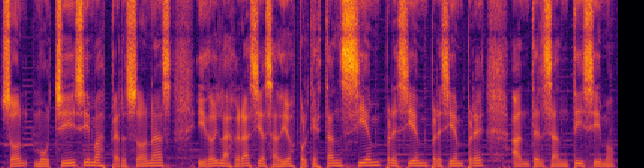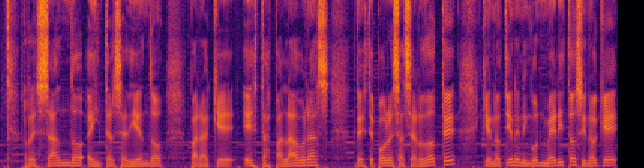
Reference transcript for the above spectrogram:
Son muchísimas personas y doy las gracias a Dios porque están siempre, siempre, siempre ante el Santísimo, rezando e intercediendo para que estas palabras de este pobre sacerdote, que no tiene ningún mérito, sino que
